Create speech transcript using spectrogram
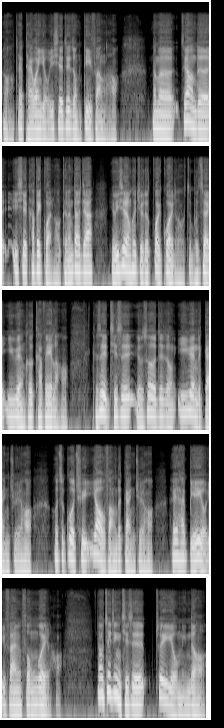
哦。在台湾有一些这种地方哈，那么这样的一些咖啡馆哦，可能大家有一些人会觉得怪怪的哦，怎么在医院喝咖啡了哈？可是其实有时候这种医院的感觉哈，或是过去药房的感觉哈，诶，还别有一番风味了哈。那么最近其实最有名的哈，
